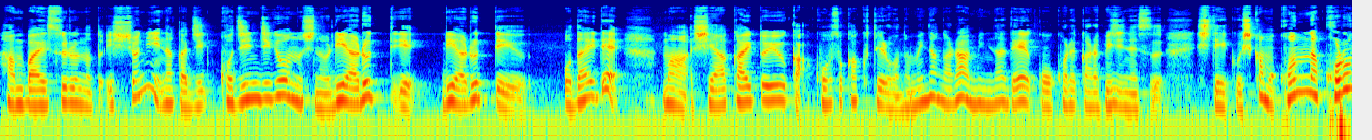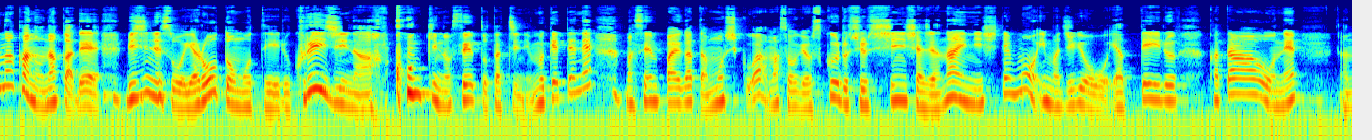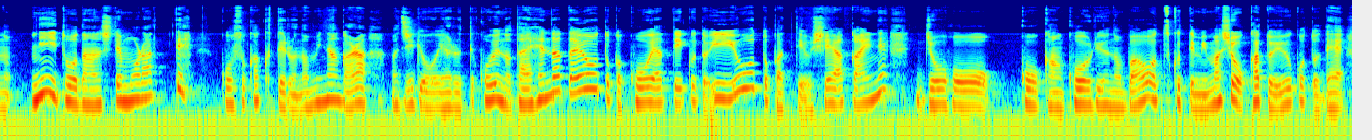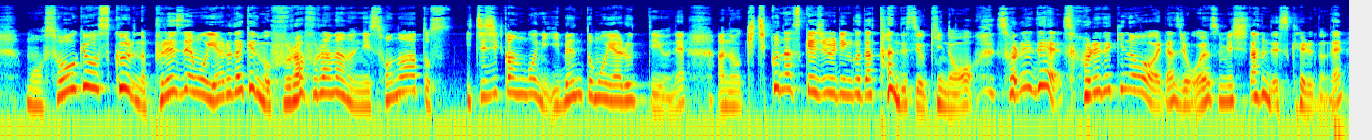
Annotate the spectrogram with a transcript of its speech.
販売するのと一緒になんかじ個人事業主のリアルって、リアルっていうお題で、まあ、シェア会というか、酵素カクテルを飲みながら、みんなで、こう、これからビジネスしていく。しかも、こんなコロナ禍の中で、ビジネスをやろうと思っているクレイジーな今期の生徒たちに向けてね、まあ、先輩方もしくは、まあ、創業スクール出身者じゃないにしても、今、授業をやっている方をね、あの、に登壇してもらって、酵素カクテル飲みながら、まあ、授業をやるってこういうの大変だったよとか、こうやっていくといいよとかっていうシェア会ね、情報交換、交流の場を作ってみましょうかということで、もう創業スクールのプレゼンをやるだけでもフラフラなのに、その後1時間後にイベントもやるっていうね、あの、鬼畜なスケジューリングだったんですよ、昨日。それで、それで昨日はラジオお休みしたんですけれどね。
